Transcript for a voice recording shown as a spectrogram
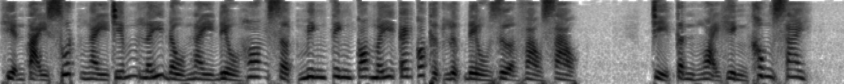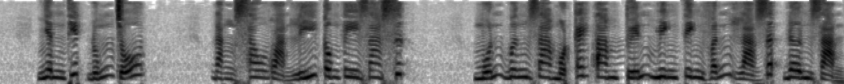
Hiện tại suốt ngày chiếm lấy đầu này đều ho sợt minh tinh có mấy cái có thực lực đều dựa vào xào. Chỉ cần ngoại hình không sai. Nhân thiết đúng chỗ. Đằng sau quản lý công ty ra sức. Muốn bưng ra một cái tam tuyến minh tinh vẫn là rất đơn giản.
